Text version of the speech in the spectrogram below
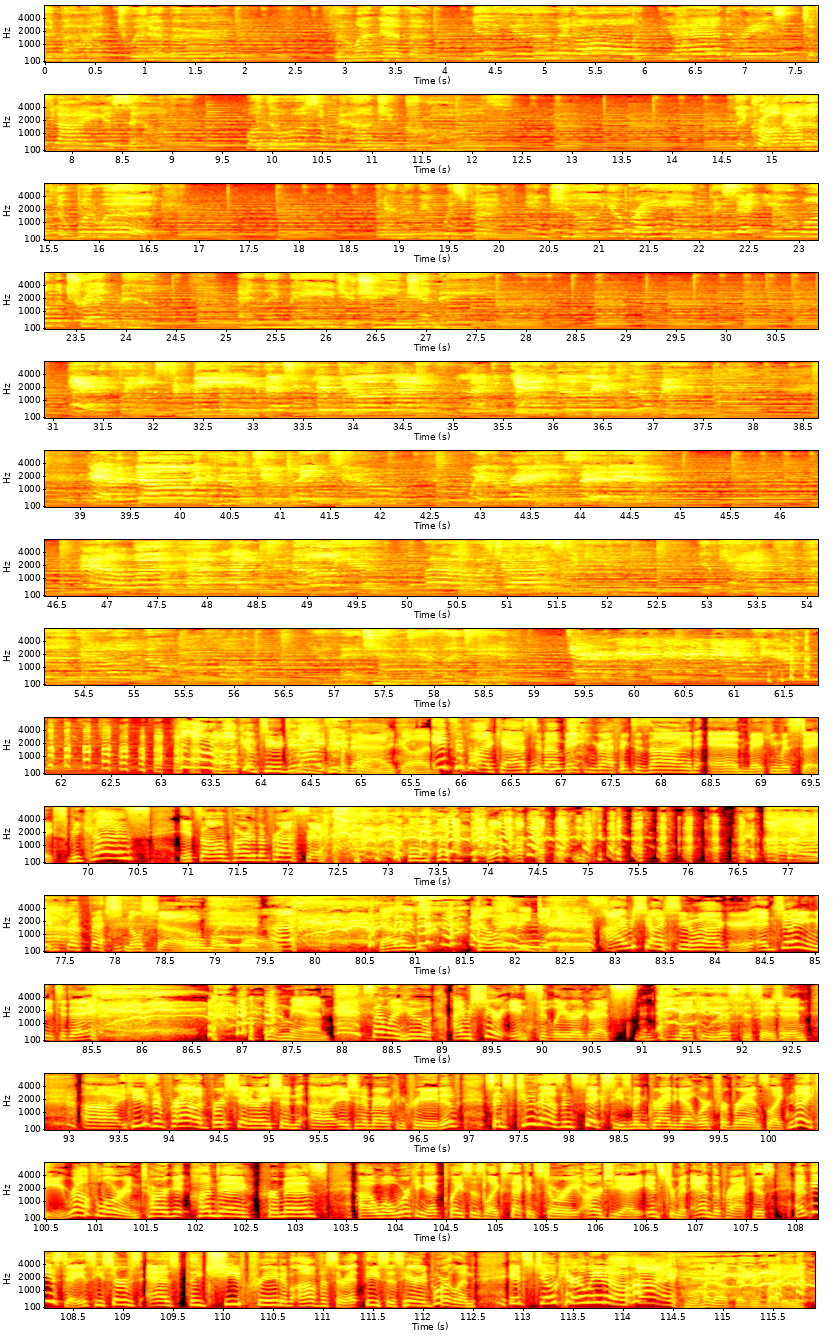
Goodbye, Twitter bird. Though I never knew you at all, you had the grace to fly yourself while those around you crawled. They crawled out of the woodwork and then they whispered into your brain. They set you on the treadmill and they made you change your name. Welcome to Did I Do That? Oh my God. It's a podcast about making graphic design and making mistakes because it's all part of the process. Oh my god. a highly professional show. Oh my god. That was that was ridiculous. I'm Sean Schumacher, and joining me today, Oh man. someone who I'm sure instantly regrets making this decision. Uh, he's a proud first generation uh, Asian American creative. Since 2006, he's been grinding out work for brands like Nike, Ralph Lauren, Target, Hyundai, Hermes, uh, while working at places like Second Story, RGA, Instrument, and The Practice. And these days, he serves as the chief creative officer at Thesis here in Portland. It's Joe Carolino. Hi. What up everybody?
